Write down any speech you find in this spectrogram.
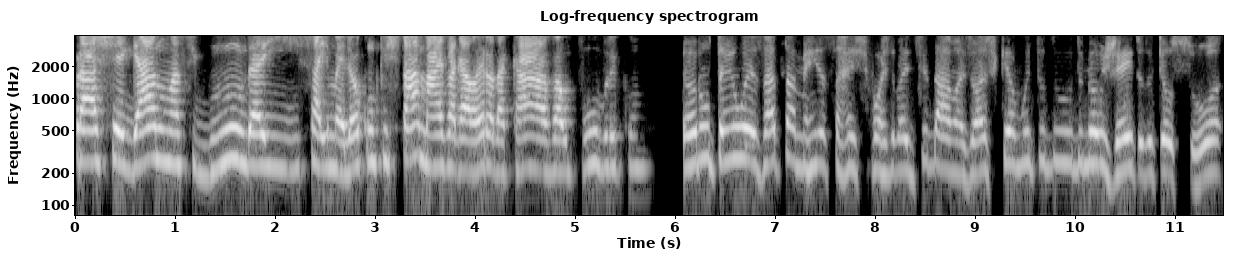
para chegar numa segunda e sair melhor, conquistar mais a galera da casa, o público? Eu não tenho exatamente essa resposta para te dar, mas eu acho que é muito do, do meu jeito, do que eu sou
